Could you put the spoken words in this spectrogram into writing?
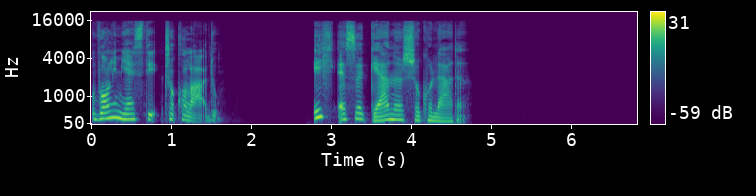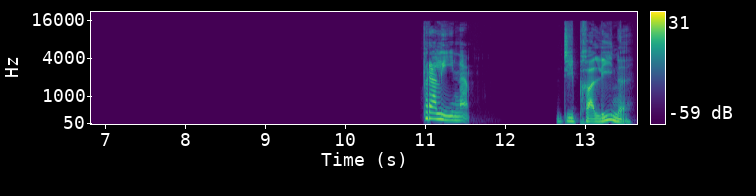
volim jesti čokoladu. Ich esse gerne Schokolade. Pralina, Die Praline.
